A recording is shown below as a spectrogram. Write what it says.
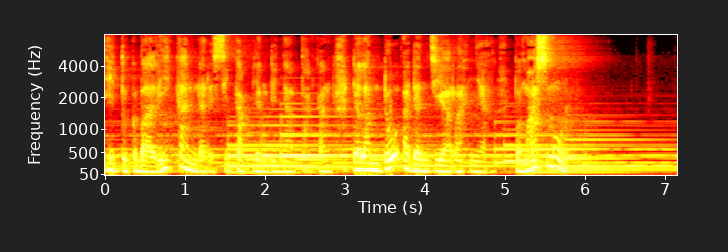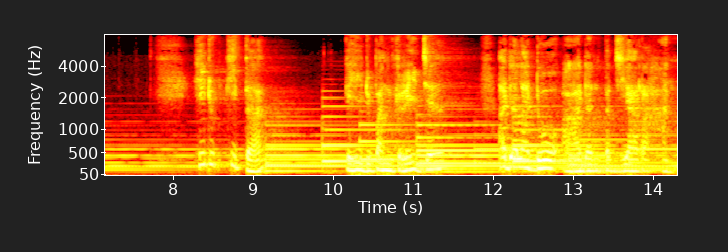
Itu kebalikan dari sikap yang dinyatakan dalam doa dan ziarahnya pemazmur. Hidup kita, kehidupan gereja adalah doa dan peziarahan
